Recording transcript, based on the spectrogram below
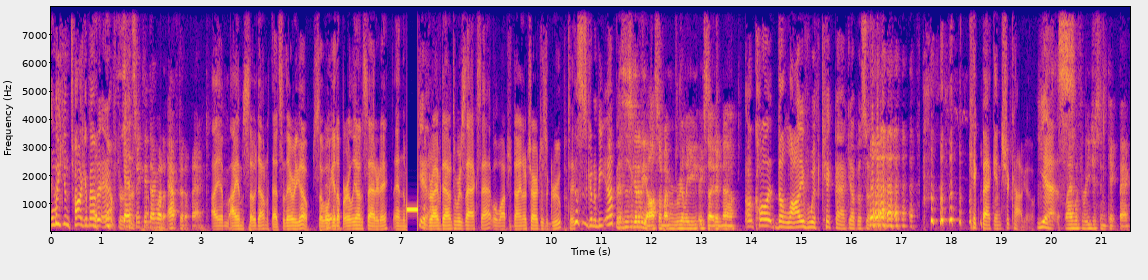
Well, we can talk about it after. yes, we can talk about it after the fact. I am I am so down with that. So there we go. So we'll get up early on Saturday and then Yeah. we'll drive down to where Zach's at. We'll watch Dino Charge as a group. This is going to be epic. This is going to be awesome. I'm really excited now. I'll call it the live with kickback episode. Kickback in Chicago. yes. Live with Regis and Kickback.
